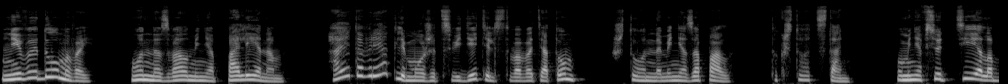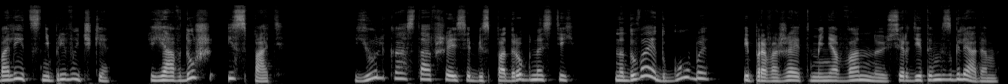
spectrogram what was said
не выдумывай!» Он назвал меня Поленом, а это вряд ли может свидетельствовать о том, что он на меня запал. Так что отстань. У меня все тело болит с непривычки. Я в душ и спать. Юлька, оставшаяся без подробностей, надувает губы и провожает меня в ванную сердитым взглядом.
